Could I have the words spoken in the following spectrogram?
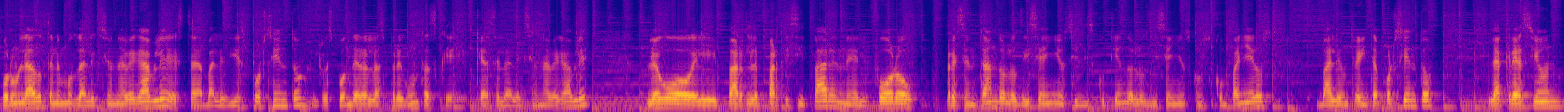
Por un lado tenemos la lección navegable, esta vale 10%, el responder a las preguntas que, hace la lección navegable. Luego el participar en el foro presentando los diseños y discutiendo los diseños con sus compañeros vale un 30%. La creación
